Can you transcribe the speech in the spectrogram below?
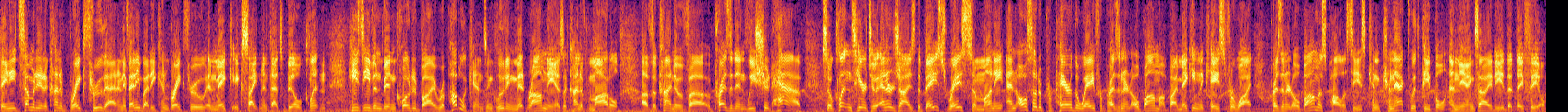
they need somebody to kind of break through that. And if anybody can break through and make excitement, that's Bill Clinton. He's even been quoted by Republicans, including Mitt Romney, as a kind of model of the kind of uh, president we should have. So Clinton's here to energize the base, raise some money, and also to prepare the way for President Obama by making the case for why President Obama's policies can connect with people and the anxiety that they feel.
